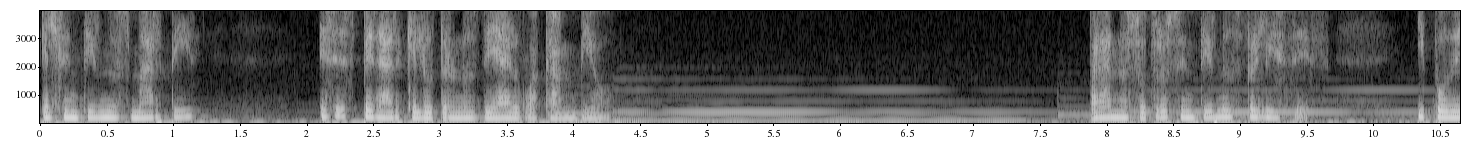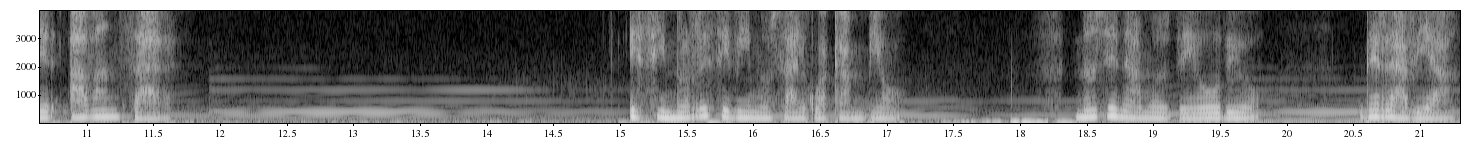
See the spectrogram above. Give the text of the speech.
El sentirnos mártir es esperar que el otro nos dé algo a cambio. Para nosotros sentirnos felices y poder avanzar. Y si no recibimos algo a cambio, nos llenamos de odio, de rabia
